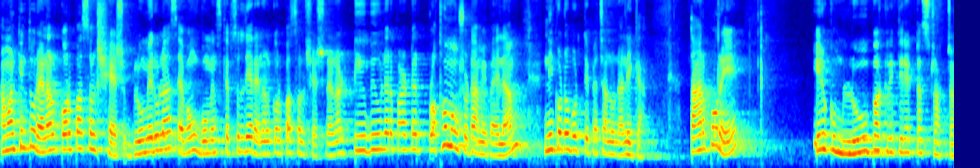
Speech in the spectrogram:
আমার কিন্তু রেনাল কর্পাসল শেষ গ্লুমেরুলাস এবং বোমেন্স ক্যাপসুল দিয়ে রেনাল কর্পাসল শেষ। রেনাল টিউবিউলার পার্টের প্রথম অংশটা আমি পাইলাম নিকটবর্তী পেঁচানো নালিকা। তারপরে এরকম লুপ আকৃতির একটা স্ট্রাকচার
